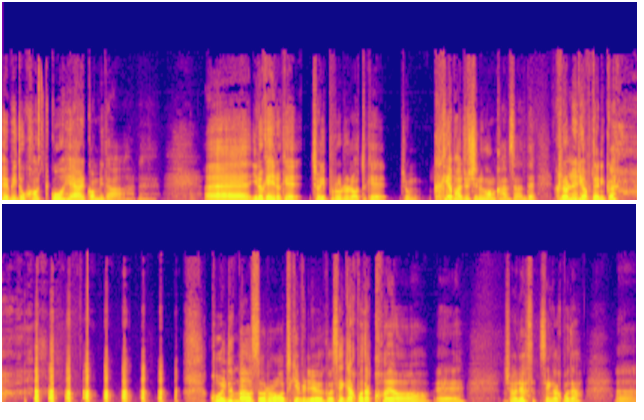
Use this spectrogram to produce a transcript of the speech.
회비도 걷고 해야 할 겁니다. 네. 에, 이렇게 이렇게 저희 프로를 어떻게 좀 크게 봐주시는 건 감사한데 그럴 일이 없다니까요. 골든 마우스 홀을 어떻게 빌려요? 그거 생각보다 커요. 예. 전혀 생각보다 어,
